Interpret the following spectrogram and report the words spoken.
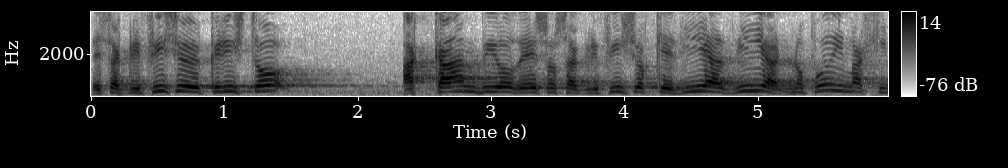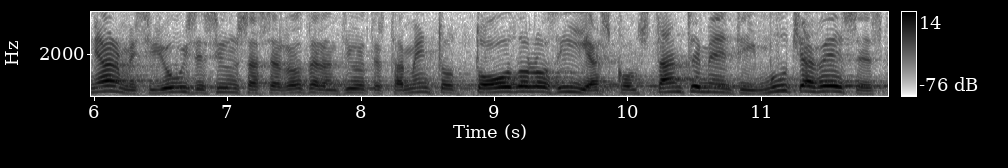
El sacrificio de Cristo a cambio de esos sacrificios que día a día, no puedo imaginarme si yo hubiese sido un sacerdote del Antiguo Testamento, todos los días, constantemente y muchas veces,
